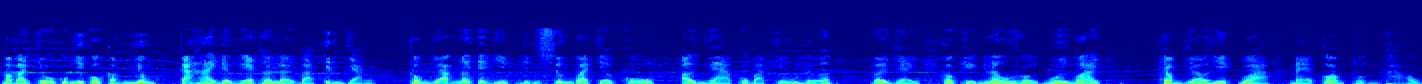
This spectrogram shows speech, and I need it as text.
mà bà chủ cũng như cô Cẩm Nhung, cả hai đều nghe theo lời bà Kinh dặn, không dám nói tới việc Vĩnh Xuân qua chợ cũ ở nhà của bà chủ nữa. Bởi vậy, câu chuyện lâu rồi nguôi ngoai, chồng vợ hiệp hòa, mẹ con thuận thảo.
